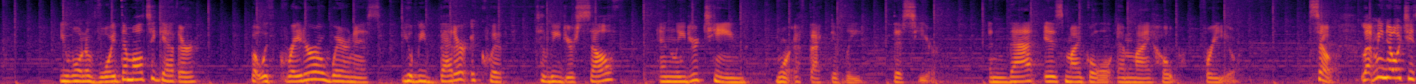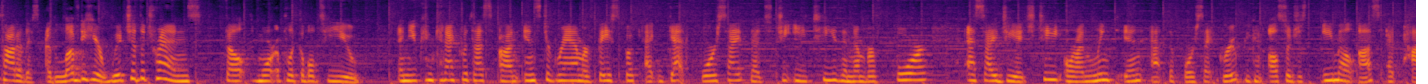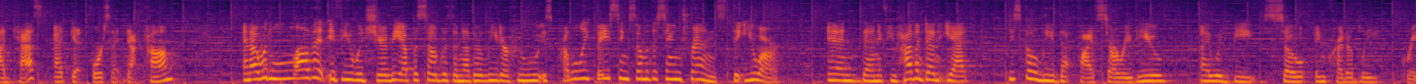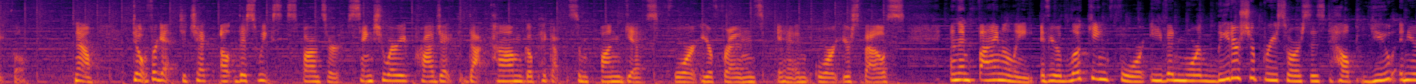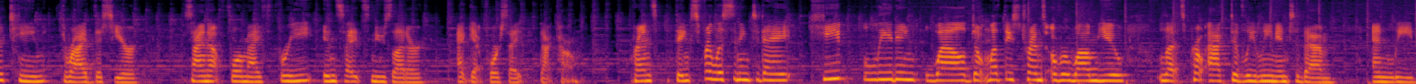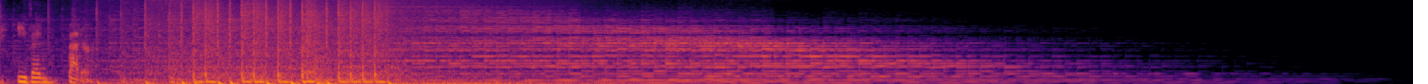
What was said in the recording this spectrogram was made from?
You won't avoid them altogether, but with greater awareness, you'll be better equipped to lead yourself and lead your team more effectively this year. And that is my goal and my hope for you. So let me know what you thought of this. I'd love to hear which of the trends felt more applicable to you. And you can connect with us on Instagram or Facebook at Get 4Sight. That's G E T, the number four, S I G H T, or on LinkedIn at the 4Sight Group. You can also just email us at podcast at get4sight.com. And I would love it if you would share the episode with another leader who is probably facing some of the same trends that you are. And then if you haven't done it yet, please go leave that five star review. I would be so incredibly grateful. Now, don't forget to check out this week's sponsor, sanctuaryproject.com. Go pick up some fun gifts for your friends and or your spouse. And then finally, if you're looking for even more leadership resources to help you and your team thrive this year, sign up for my free insights newsletter at get4sight.com. Friends, thanks for listening today. Keep leading well. Don't let these trends overwhelm you. Let's proactively lean into them and lead even better.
